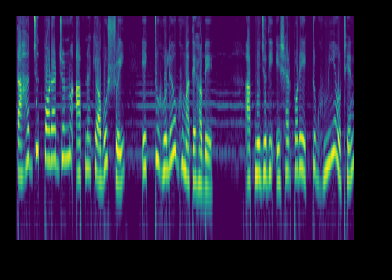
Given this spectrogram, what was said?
তাহাজ্জুদ পড়ার জন্য আপনাকে অবশ্যই একটু হলেও ঘুমাতে হবে। আপনি যদি এসার পরে একটু ঘুমিয়ে ওঠেন,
